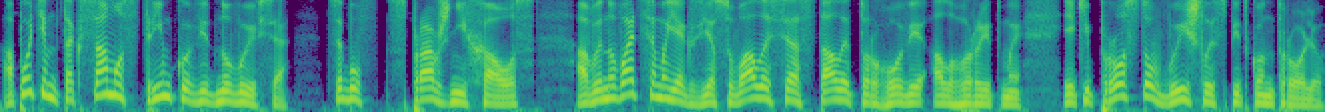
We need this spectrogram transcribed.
А потім так само стрімко відновився. Це був справжній хаос. А винуватцями, як з'ясувалося, стали торгові алгоритми, які просто вийшли з-під контролю.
